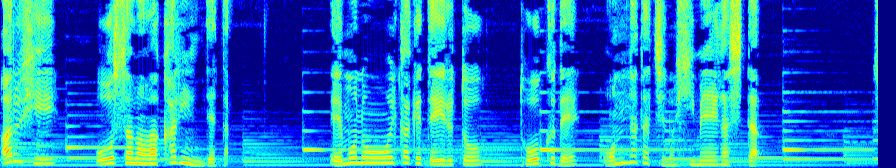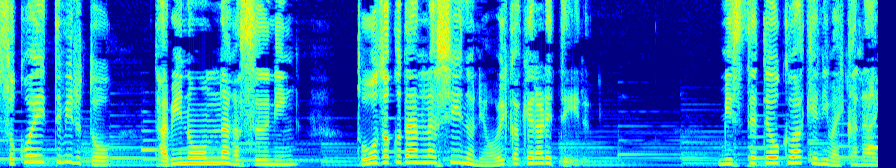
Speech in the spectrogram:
ある日、王様は狩りに出た。獲物を追いかけていると、遠くで女たちの悲鳴がした。そこへ行ってみると、旅の女が数人、盗賊団らしいのに追いかけられている。見捨てておくわけにはいかない。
